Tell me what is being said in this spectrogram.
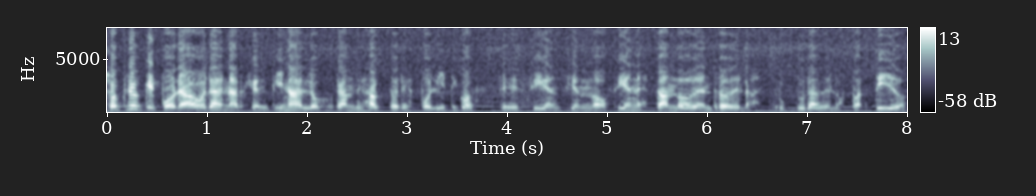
yo creo que por ahora en Argentina los grandes actores políticos eh, siguen siendo, siguen estando dentro de las estructuras de los partidos.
